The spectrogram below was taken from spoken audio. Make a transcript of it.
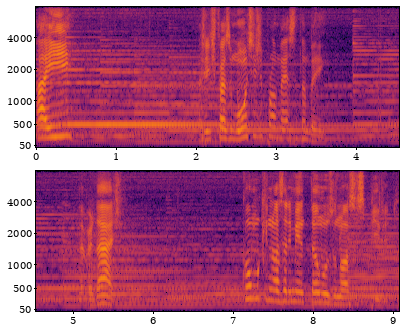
Aí a gente faz um monte de promessa também. Não é verdade? Como que nós alimentamos o nosso espírito?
